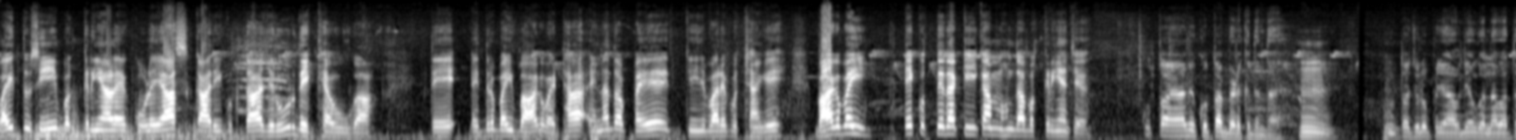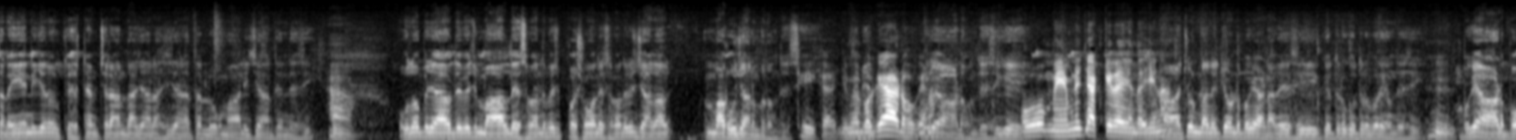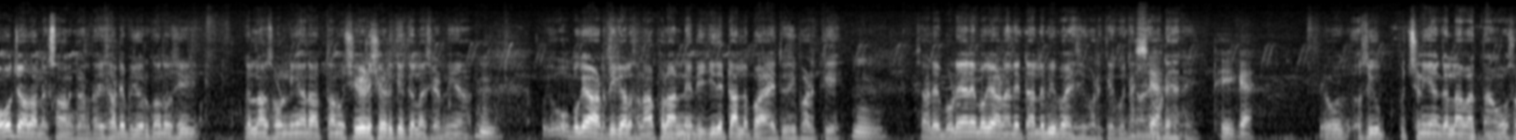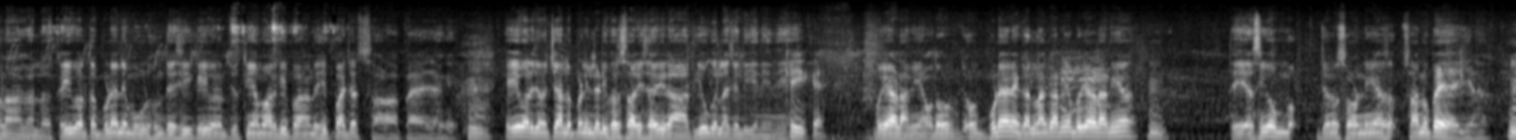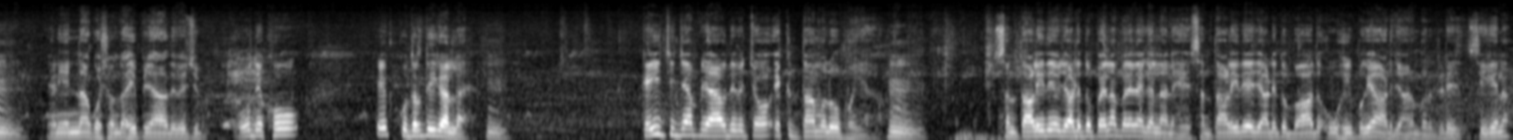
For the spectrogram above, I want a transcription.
ਬਾਈ ਤੁਸੀਂ ਬੱਕਰੀਆਂ ਵਾਲੇ ਕੋਲੇ ਆ ਸਕਾਰੀ ਕੁੱਤਾ ਜ਼ਰੂਰ ਦੇਖਿਆ ਹੋਊਗਾ। ਤੇ ਇੱਧਰ ਬਾਈ ਬਾਗ ਬੈਠਾ ਇਹਨਾਂ ਤੋਂ ਆਪਾਂ ਇਹ ਚੀਜ਼ ਬਾਰੇ ਪੁੱਛਾਂਗੇ। ਬਾਗ ਬਾਈ ਇਹ ਕੁੱਤੇ ਦਾ ਕੀ ਕੰਮ ਹੁੰਦਾ ਬੱਕਰੀਆਂ 'ਚ? ਕੁੱਤਾ ਆਇਆ ਵੀ ਕੁੱਤਾ ਬਿੜਕ ਦਿੰਦਾ ਹੈ। ਹੂੰ। ਹੁਣ ਤਾਂ ਚਲੋ ਪੰਜਾਬ ਦੀਆਂ ਗੱਲਾਂ ਬਾਤਾਂ ਰਹੀਆਂ ਨਹੀਂ ਜਦੋਂ ਕਿਸੇ ਟਾਈਮ ਚਰਾਂਦਾ ਜਾਣਾ ਸੀ ਜ਼ਿਆਦਾਤਰ ਲੋਕ ਮਾਲ ਹੀ ਚਾਰਦੇ ਹੁੰਦੇ ਸੀ। ਹਾਂ। ਉਦੋਂ ਪੰਜਾਬ ਦੇ ਵਿੱਚ ਮਾਲ ਦੇ ਸੰਬੰਧ ਵਿੱਚ ਪਸ਼ੂਆਂ ਦੇ ਸੰਬੰਧ ਵਿੱਚ ਜ਼ਿਆਦਾ ਮਾਰੂ ਜਾਨਵਰ ਹੁੰਦੇ ਸੀ। ਠੀਕ ਹੈ ਜਿਵੇਂ ਬਘਿਆੜ ਹੋ ਗਿਆ ਨਾ। ਬਘਿਆੜ ਹੁੰਦੇ ਸੀਗੇ। ਉਹ ਮੇਮਣੇ ਚੱਕ ਕੇ ਲੈ ਜਾਂਦਾ ਸੀ ਨਾ। ਹਾਂ ਝੁੰਡਾਂ ਦੇ ਝੁੰਡ ਬਘਿਆੜਾਂ ਦੇ ਸੀ ਗਿੱਦੜ ਗੁੱਦੜ ਬਰੇ ਹੁੰਦੇ ਸੀ। ਹੂੰ। ਬਘਿਆੜ ਬਹੁਤ ਜ਼ਿਆਦਾ ਨੁਕਸਾਨ ਕਰਦਾ ਸੀ। ਸਾਡੇ ਬਜ਼ੁਰਗਾਂ ਤੋਂ ਅਸੀਂ ਗੱਲਾਂ ਸੁਣਨੀਆਂ ਰਾਤਾਂ ਨੂੰ ਛੇੜ ਛੇੜ ਕੇ ਗੱਲਾਂ ਛੇੜਨੀਆਂ। ਉਹ ਬਘਿਆੜ ਦੀ ਗੱਲ ਸੁਣਾ ਫਲਾਣੇ ਦੀ ਜਿਹਦੇ ਟੱਲ ਪਾਇਆ ਤੁਸੀਂ ਫੜ ਕੇ। ਸਾਡੇ ਬੁੜਿਆਂ ਨੇ ਬਘਿਆੜਾਂ ਦੇ ਟੱਲ ਵੀ ਪਾਏ ਸੀ ਫੜ ਕੇ ਗੁਜਰਾਂ ਦੇ। ਬੁੜਿਆਂ ਨੇ। ਠੀਕ ਹੈ। ਤੇ ਉਹ ਅਸੀਂ ਪੁੱਛਣੀਆਂ ਗੱਲਾਂ ਬਾਤਾਂ ਉਹ ਸੁਣਾ ਗੱਲ। ਕਈ ਵਾਰ ਤਾਂ ਬੁੜਿਆਂ ਦੇ ਮੂਡ ਹੁੰਦੇ ਸੀ ਕਈ ਵਾਰ ਜੁੱਤੀਆਂ ਮਾਰ ਕੇ ਪਾ ਦਿੰਦੇ ਸੀ ਭਾਜਾ ਸਾਲਾ ਪੈ ਜਾ ਕੇ। ਕਈ ਵਾਰ ਜਦੋਂ ਚੱਲ ਪਣੀ ਲੜੀ ਫਿਰ ਸਾਰੀ ਸਾਰੀ ਰਾਤ ਹੀ ਉਹ ਗੱਲਾਂ ਚੱਲੀ ਜਾਂਦੀਆਂ ਨੇ ਠੀਕ ਹੈ। ਬਘਿਆੜਾਂ ਦੀਆਂ ਉਦੋਂ ਉਹ ਬੁੜਿਆਂ ਨੇ ਗੱਲਾਂ ਕਰਨੀਆਂ ਬਘਿਆੜਾਂ ਦੀਆਂ। ਹੂੰ। ਤੇ ਅਸੀਂ ਉਹ ਜਦੋਂ ਸੁਣਨੀਆਂ ਸਾਨੂੰ ਭੈ ਆਈ ਜਾਣਾ। ਹੂੰ। ਯਾਨੀ ਇੰਨਾ ਕੁਝ ਹੁੰਦਾ ਸੀ ਪੰਜਾਬ ਦੇ ਵਿੱਚ। ਉਹ ਦੇਖੋ ਇਹ ਕੁਦਰਤੀ ਗੱਲ ਹੈ। ਹੂੰ। ਕਈ ਚੀਜ਼ਾਂ ਪੰਜਾਬ ਦੇ ਵਿੱਚੋਂ ਇੱਕਦਮ ਅਲੋਪ ਹੋਈਆਂ। ਹੂੰ। 47 ਦੇ ਉਜਾੜੇ ਤੋਂ ਪਹਿਲਾਂ ਪਹਿਲਾਂ ਦੀਆਂ ਗੱਲਾਂ ਨੇ ਇਹ। 47 ਦੇ ਉਜਾੜੇ ਤੋਂ ਬਾਅਦ ਉਹੀ ਬਘਿਆੜ ਜਾਨਵਰ ਜਿਹੜੇ ਸੀਗੇ ਨਾ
